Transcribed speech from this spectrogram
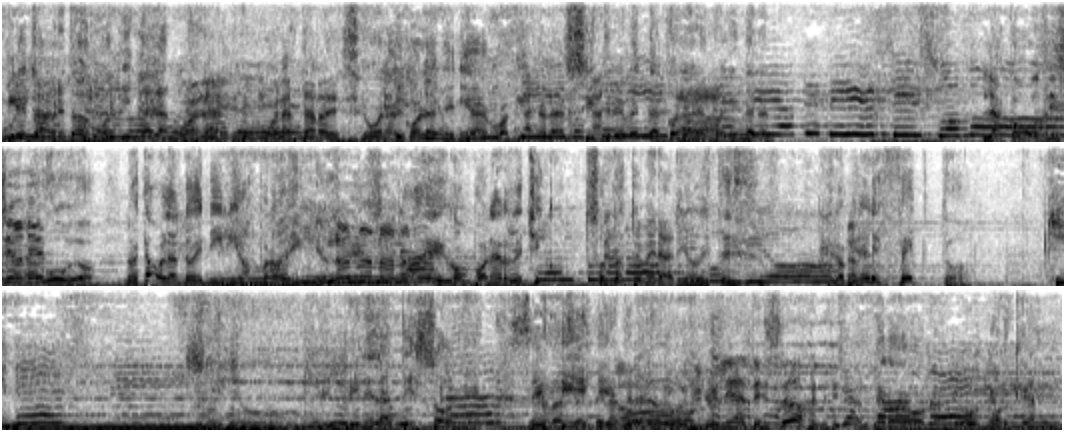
Julieta apretado Joaquín Galán. Buenas, buenas tardes. Qué buena cola tenía Joaquín Galán. Sí, tremenda cola de Joaquín Galán. Las composiciones. Agudo. No estamos hablando de niños prodigios. No, no, no, no. de componer de chico. Son dos temerarios, ¿viste? Pero mirá el efecto. ¿Quién es? Soy yo. Pimpinela Tesone. Sí, es el delantero de No, Boca. Julián Tesone. Delantero de Boca. ¿Por qué?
